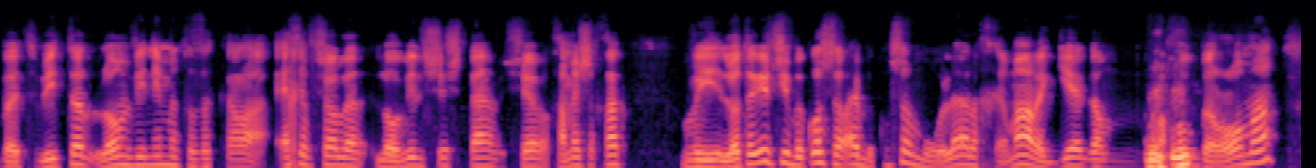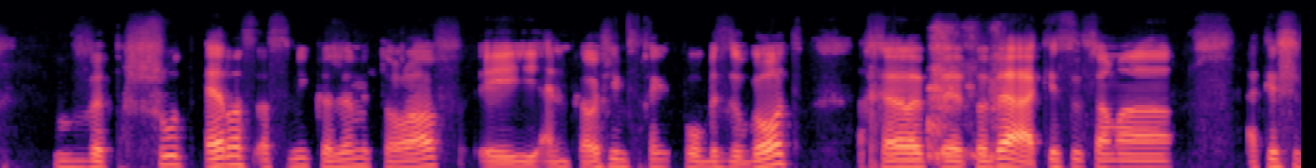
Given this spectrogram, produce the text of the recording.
בטוויטר לא מבינים איך זה קרה, איך אפשר להוביל 6-2, 7-5-1 והיא לא תגיד שהיא בכושר, היא בכושר מעולה על החמר, הגיע גם רחוק ברומא? ופשוט הרס עצמי כזה מטורף, אני מקווה שהיא משחקת פה בזוגות, אחרת אתה יודע, הכסף שם, הכסף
